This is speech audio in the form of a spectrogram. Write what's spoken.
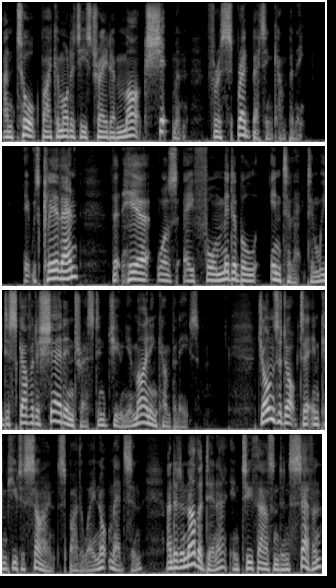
and talk by commodities trader Mark Shipman for a spread betting company. It was clear then that here was a formidable intellect, and we discovered a shared interest in junior mining companies. John's a doctor in computer science, by the way, not medicine, and at another dinner in 2007,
